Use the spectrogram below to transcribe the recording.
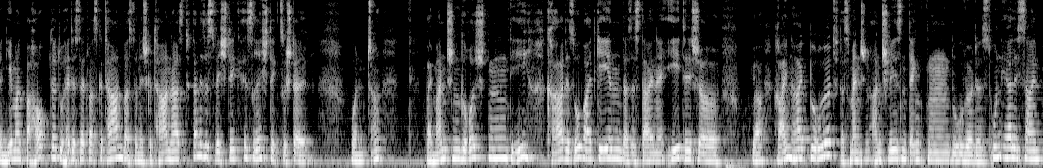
Wenn jemand behauptet, du hättest etwas getan, was du nicht getan hast, dann ist es wichtig, es richtig zu stellen. Und äh, bei manchen Gerüchten, die gerade so weit gehen, dass es deine ethische ja, Reinheit berührt, dass Menschen anschließend denken, du würdest unehrlich sein,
